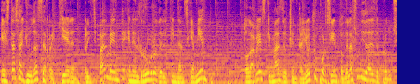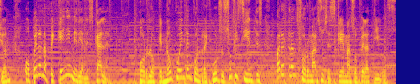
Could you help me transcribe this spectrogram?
Estas ayudas se requieren principalmente en el rubro del financiamiento, toda vez que más de 88% de las unidades de producción operan a pequeña y mediana escala, por lo que no cuentan con recursos suficientes para transformar sus esquemas operativos.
